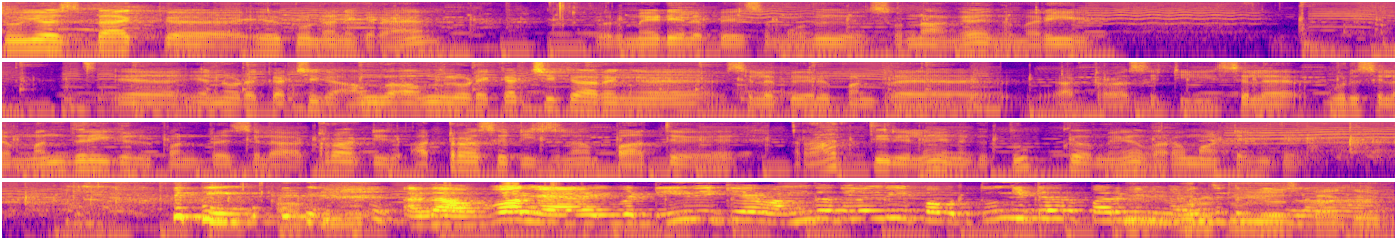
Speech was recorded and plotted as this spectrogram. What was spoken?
two years back இருக்கும்னு நினைக்கிறேன். ஒரு மேடையில் பேசும்போது சொன்னாங்க இந்த மாதிரி என்னோட கட்சிக்கு அவங்க அவங்களுடைய கட்சிக்காரங்க சில பேர் பண்ணுற அட்ராசிட்டி சில ஒரு சில மந்திரிகள் பண்ணுற சில அட்ராட்டி அட்ராசிட்டிஸ்லாம் பார்த்து ராத்திரியில் எனக்கு தூக்கமே வரமாட்டேங்குது. அது அவ்வாங்க. இப்ப டிவிக்கே வந்ததுல இருந்து இப்ப அவர் தூங்கிட்டே இருப்பாரு. நீங்க ஒரு டூ இயர்ஸ் பேக்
